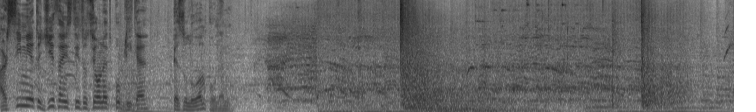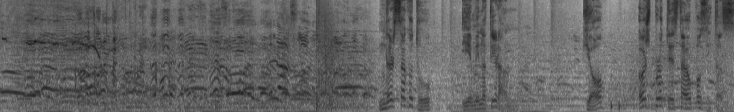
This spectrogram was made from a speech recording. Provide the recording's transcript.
arsimi e të gjitha institucionet publike pezulluan punën. Ndërsa këtu, Jemi në Tiranë. Kjo është protesta e opozitës.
